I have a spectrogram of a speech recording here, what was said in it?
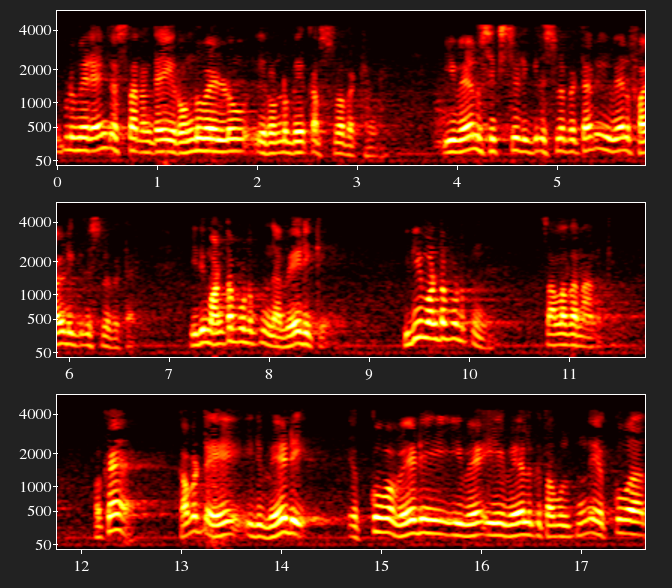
ఇప్పుడు మీరు ఏం చేస్తారంటే ఈ రెండు వేళ్ళు ఈ రెండు బేకర్స్లో పెట్టండి. ఈ వేలు సిక్స్టీ డిగ్రీస్లో పెట్టారు ఈ వేలు ఫైవ్ డిగ్రీస్లో పెట్టారు. ఇది మంట పుడుతుంది ఆ వేడికి. ఇది మంట పుడుతుంది చల్లదనానికి. ఓకే? కాబట్టి ఇది వేడి. ఎక్కువ వేడి ఈ వే ఈ వేలుకు తగులుతుంది. ఎక్కువ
